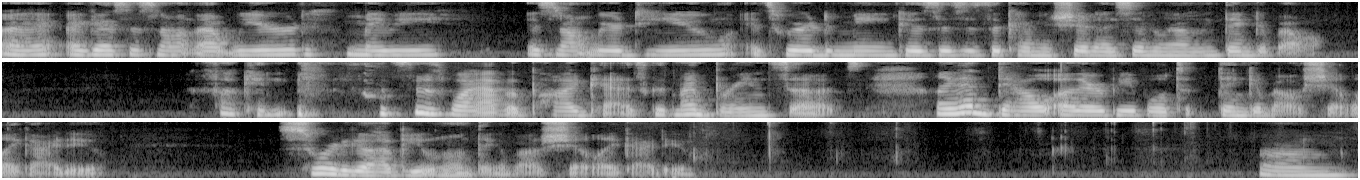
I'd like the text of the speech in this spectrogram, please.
I, I guess it's not that weird. Maybe it's not weird to you. It's weird to me because this is the kind of shit I sit around and think about. Fucking, this is why I have a podcast because my brain sucks. Like, I doubt other people to think about shit like I do. Swear to God, people don't think about shit like I do. Um,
